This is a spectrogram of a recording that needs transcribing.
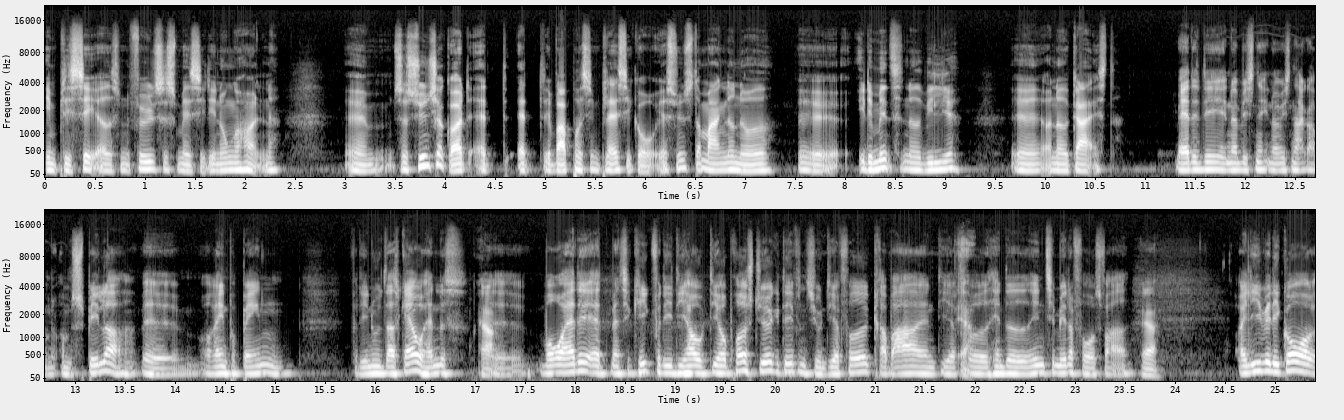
impliceret sådan følelsesmæssigt i nogle af holdene, øh, så synes jeg godt, at, at det var på sin plads i går. Jeg synes, der manglede noget, øh, i det mindste noget vilje øh, og noget gejst. Hvad er det, det når, vi, når vi snakker om, om spillere øh, og rent på banen? Fordi nu, der skal jo handles. Ja. Øh, hvor er det, at man skal kigge? Fordi de har jo, de har jo prøvet at styrke defensiven. De har fået Grabaren, de har ja. fået hentet ind til midterforsvaret. Ja. Og alligevel i går,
